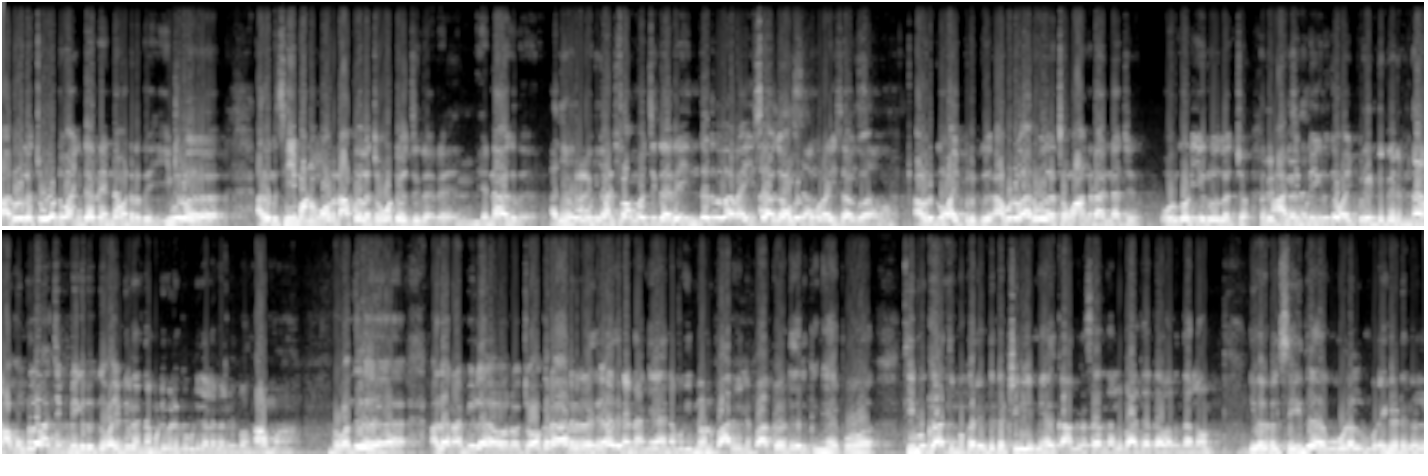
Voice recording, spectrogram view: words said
ம். இப்போ அறுபது லட்சம் ஓட்டு வாங்கிட்டாருன்னு என்ன பண்றது? இவரு அதுக்கு சீமானும் ஒரு நாற்பது லட்சம் ஓட்டு வச்சுக்கிறாரு. என்ன ஆகுது? அதே கன்ஃபார்ம் வச்சுக்கிறாரு. இந்த இடத்துல ரைஸ் ஆகும். அவருக்கும் ரைஸ் ஆகும். அவருக்கும் வாய்ப்பு இருக்கு. அவரு அறுபது லட்சம் வாங்கினா என்னாச்சு? ஒரு கோடி இருபது லட்சம். ஆட்சி பிடிக்கிறதுக்கு வாய்ப்பு ரெண்டு பேரும் தான் அவங்களும் ஆட்சி பிடிக்கிறதுக்கு வாய்ப்பு தான் முடிவெடுக்கக்கூடிய நிலைமையில் இருப்பாங்க. ஆமா. இப்போ வந்து அதான் ரமில ஒரு ஜோக்கர் ஆறு ரெண்டாவது என்னன்னாங்க நமக்கு இன்னொன்று பார்வையிலும் பார்க்க வேண்டியது இருக்குங்க. இப்போ திமுக அதிமுக ரெண்டு கட்சிகளுமே காங்கிரஸா இருந்தாலும் பாஜகவா இருந்தாலும் இவர்கள் செய்த ஊழல் முறைகேடுகள்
